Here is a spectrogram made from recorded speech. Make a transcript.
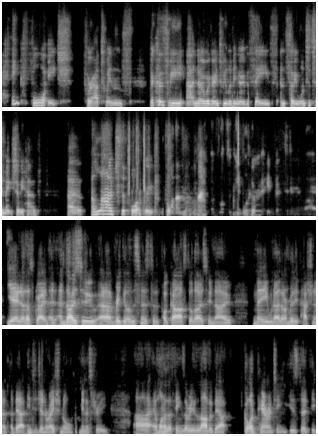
I think, four each for our twins because we uh, know we're going to be living overseas, and so we wanted to make sure we have uh, a large support group for them of lots of people who are invested in their lives. Yeah, no, that's great. And, and those who are regular listeners to the podcast or those who know me will know that I'm really passionate about intergenerational ministry. Uh, and one of the things I really love about godparenting is that it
